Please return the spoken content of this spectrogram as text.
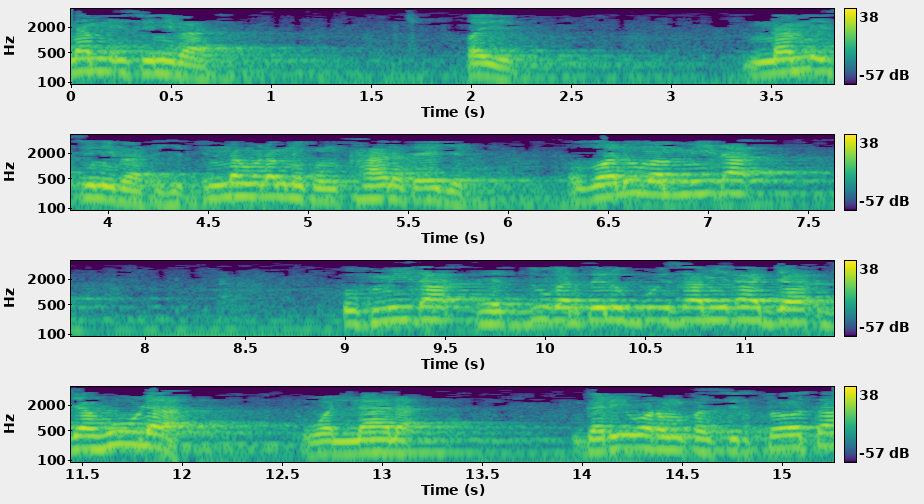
نمن إسنبات طيب. نمن إسنبات إنه نمن كان تأجر. ظلوما ميلا. hedduu gartee lubbuu isaa miidha jahuula wallaala garii warra mufassirtoota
